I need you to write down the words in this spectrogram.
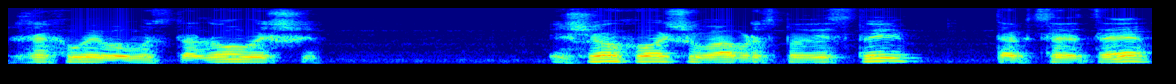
жахливому становищі. І що хочу вам розповісти, так це те,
